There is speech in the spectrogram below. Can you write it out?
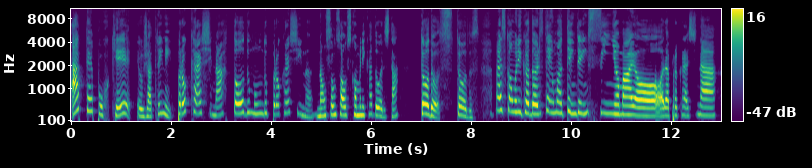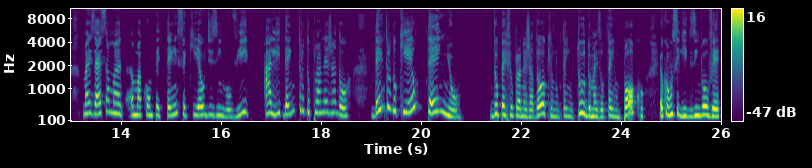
Até porque eu já treinei. Procrastinar, todo mundo procrastina. Não são só os comunicadores, tá? Todos, todos. Mas comunicadores têm uma tendencinha maior a procrastinar. Mas essa é uma, uma competência que eu desenvolvi ali dentro do planejador. Dentro do que eu tenho do perfil planejador, que eu não tenho tudo, mas eu tenho um pouco, eu consegui desenvolver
